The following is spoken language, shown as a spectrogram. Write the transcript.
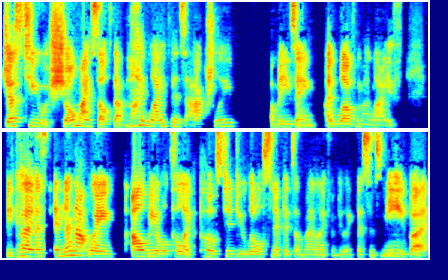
just to show myself that my life is actually amazing. I love my life because, and then that way I'll be able to like post and do little snippets of my life and be like, this is me. But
